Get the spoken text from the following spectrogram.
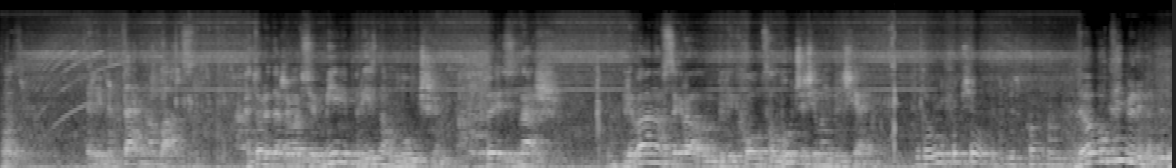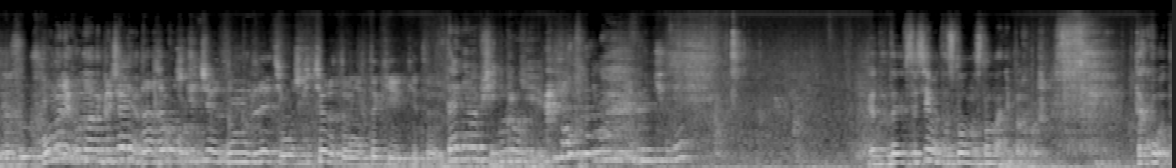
Вот. Элементарно, Ватсон. Который даже во всем мире признан лучшим. То есть наш Ливанов сыграл Холмса лучше, чем англичанин. Это у них вообще это беспонтовно. Да, вот именно. Он у них, он англичанин. Даже мушкетеры, ну, эти мушкетеры-то у них такие какие-то. Да они вообще никакие. Это да, совсем это слон на слона не похож. Так вот,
